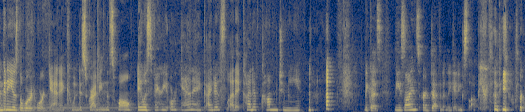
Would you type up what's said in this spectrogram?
I'm gonna use the word organic when describing this wall. It was very organic. I just let it kind of come to me because these lines are definitely getting sloppier than the other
